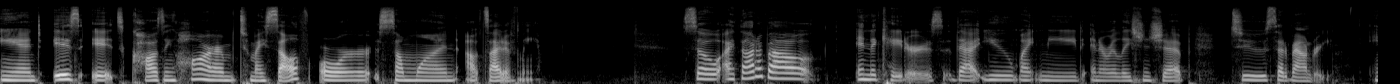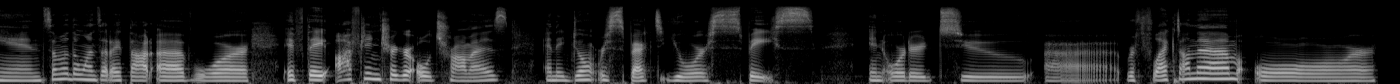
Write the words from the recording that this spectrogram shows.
And is it causing harm to myself or someone outside of me? So I thought about indicators that you might need in a relationship to set a boundary. And some of the ones that I thought of were if they often trigger old traumas and they don't respect your space in order to uh, reflect on them or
